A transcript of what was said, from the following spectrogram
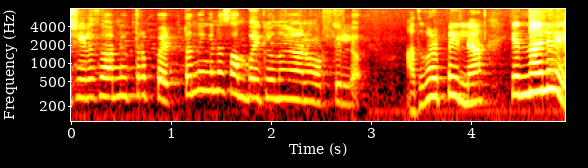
സത്യശീല സാറിന് ഇത്ര പെട്ടെന്ന് ഇങ്ങനെ സംഭവിക്കുമെന്ന് ഞാൻ ഓർത്തില്ല. അത് കുഴപ്പമില്ല. എന്നാലുവേ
